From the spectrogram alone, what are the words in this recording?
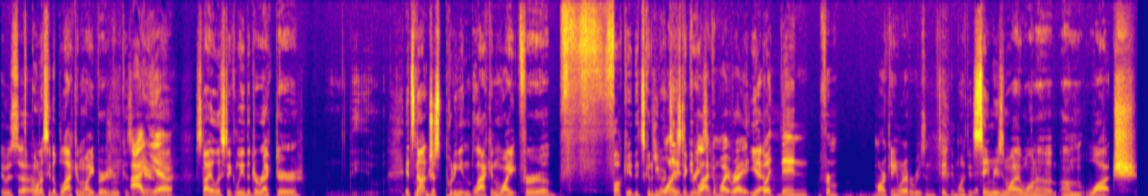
It was. Uh, I want to see the black and white version because Ah, yeah. stylistically, the director, the, it's not just putting it in black and white for a f- fuck it. It's going to he be wanted it to be reason. black and white, right? Yeah. But then, for marketing, whatever reason, they didn't want to do that. Same reason why I want to um, watch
